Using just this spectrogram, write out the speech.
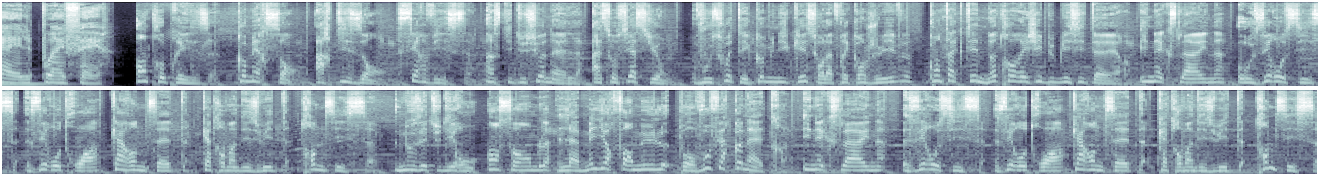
Entreprises, commerçants, artisans, services, institutionnels, associations. Vous souhaitez communiquer sur la fréquence juive? Contactez notre régie publicitaire Inexline au 06 03 47 98 36. Nous étudierons ensemble la meilleure formule pour vous faire connaître. Inexline 06 03 47 98 36.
